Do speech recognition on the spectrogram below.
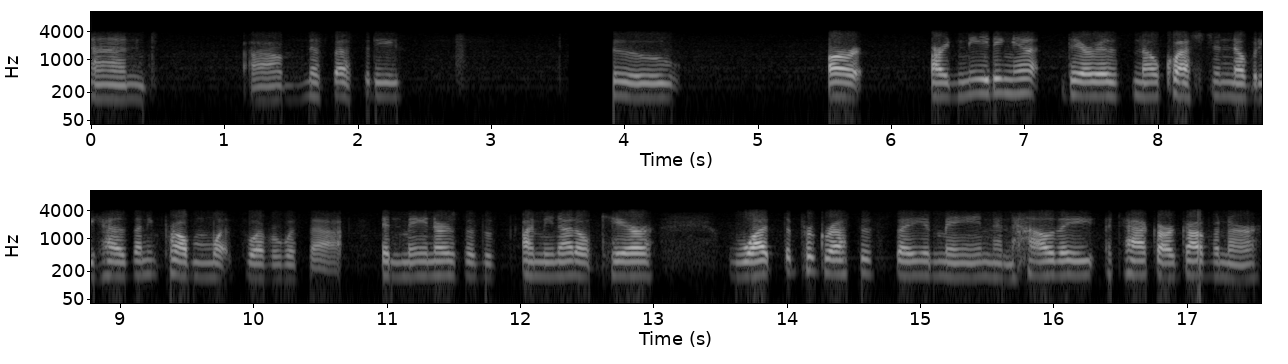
and um, necessities who are are needing it. There is no question. Nobody has any problem whatsoever with that. And Mainers are the. I mean, I don't care what the progressives say in Maine and how they attack our governor,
